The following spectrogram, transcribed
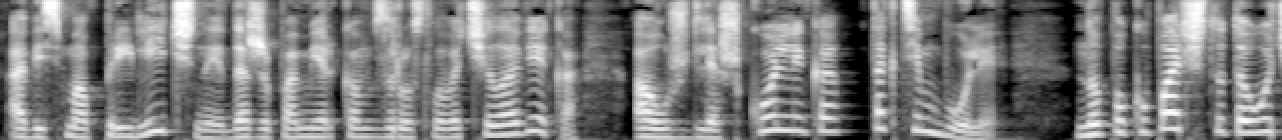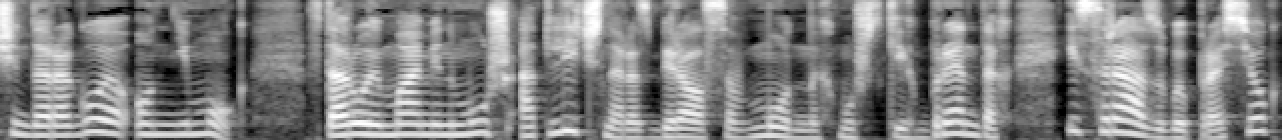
а весьма приличные даже по меркам взрослого человека, а уж для школьника так тем более – но покупать что-то очень дорогое он не мог. Второй мамин муж отлично разбирался в модных мужских брендах и сразу бы просек,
